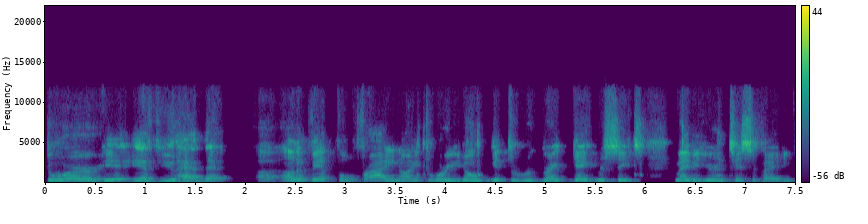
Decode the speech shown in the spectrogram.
to where if you have that uh, uneventful Friday night to where you don't get the great gate receipts maybe you're anticipating,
